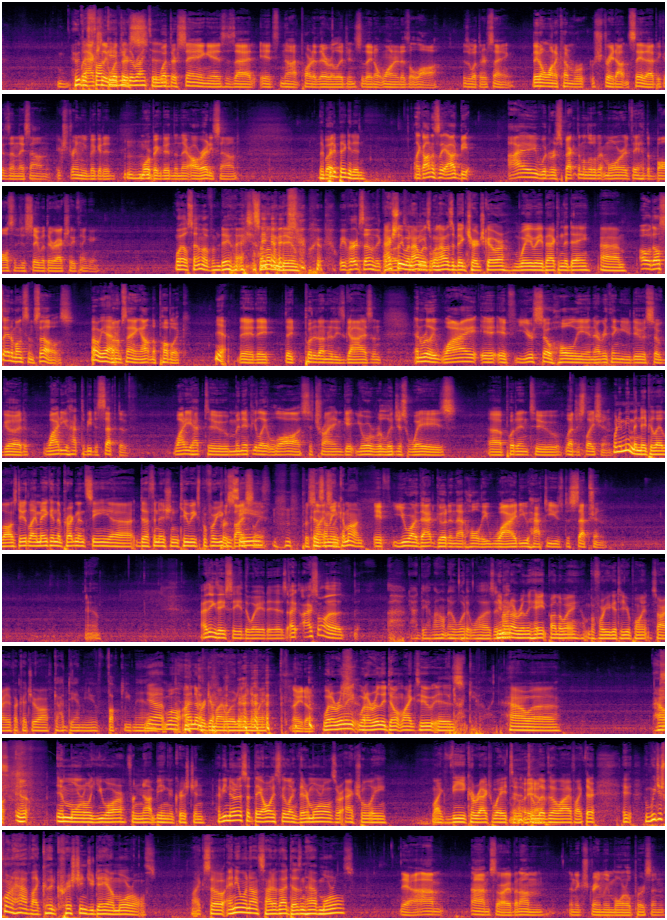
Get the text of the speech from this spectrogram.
Who the But fuck gave what you they're the right to- What they're saying is, is that it's not part of their religion, so they don't want it as a law. Is what they're saying. They don't want to come r- straight out and say that because then they sound extremely bigoted, Mhm. more bigoted than they already sound. They're but- pretty bigoted. Like honestly, I would be, I would respect them a little bit more if they had the balls to just say what they were actually thinking. Well, some of them do actually. Some of them do. We've heard some of the. Actually, when I was people. when I was a big churchgoer, way way back in the day. Um, Oh, they'll say it amongst themselves. oh yeah. But I'm saying out in the public, yeah. they they they put it under these guys and and really why if you're so holy and everything you do is so good why do you have to be deceptive why do you have to manipulate laws to try and get your religious ways uh, put into legislation What do you mean manipulate laws, dude? Like making the pregnancy uh, definition two weeks before you precisely conceive? Because I mean, come on. if you are that good and that holy why do you have to use deception Yeah. I think they see it the way it is. I, I saw a. God damn, I don't know what it was. It You know might- what I really hate, by the way, before you get to your point? Sorry if I cut you off. God damn you. Fuck you, man. Yeah, well, I never get my word in anyway. no you don't What I really, what I really don't like too is God, keep it like that. how, uh, how immoral you are for not being a Christian. Have you noticed that they always feel like their morals are actually like the correct way to, Oh, to yeah. live their life? Like they're, it, we just want to have like good Christian Judeo morals. Like so, anyone outside of that doesn't have morals. yeah i'm i'm sorry but i'm an extremely moral person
